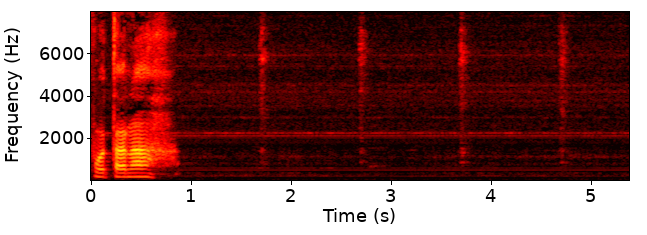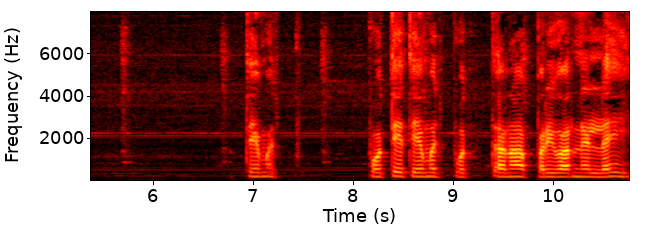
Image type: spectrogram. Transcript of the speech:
પોતાના તેમજ પોતે તેમજ પોતાના પરિવારને લઈ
